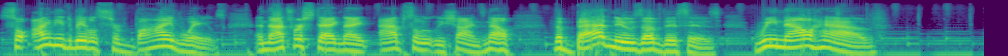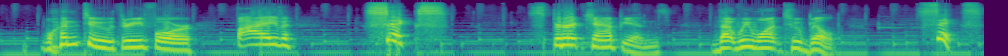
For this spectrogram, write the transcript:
So I need to be able to survive waves. And that's where Stag Knight absolutely shines. Now, the bad news of this is we now have one, two, three, four, five, six spirit champions that we want to build. Six.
